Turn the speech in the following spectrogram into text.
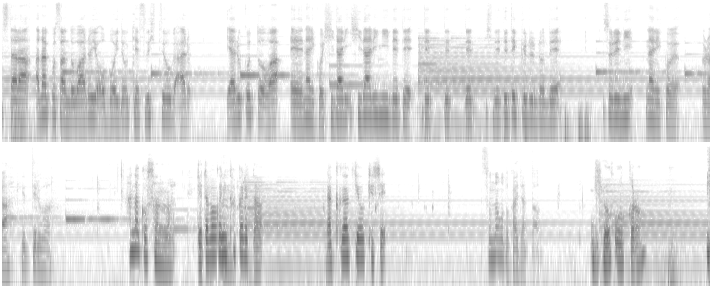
したら花子さんの悪い思い出を消す必要がある。やることは、えー、何これ左左に出て出て出て出てくるのでそれに何これほら言ってるわ花子さんの下駄箱に書かれた落書きを消せ。そんなこと書いてあった？いや、わからん。い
